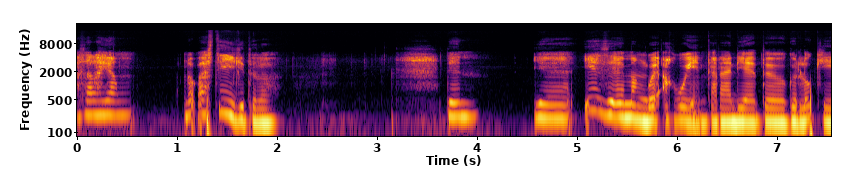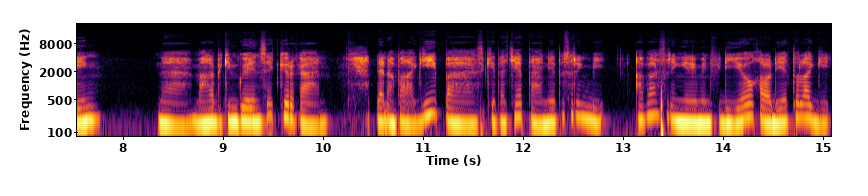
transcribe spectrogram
masalah yang nggak pasti gitu loh dan ya iya sih emang gue akuin karena dia tuh good looking. Nah malah bikin gue insecure kan. Dan apalagi pas kita chatan dia tuh sering bi apa sering ngirimin video kalau dia tuh lagi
